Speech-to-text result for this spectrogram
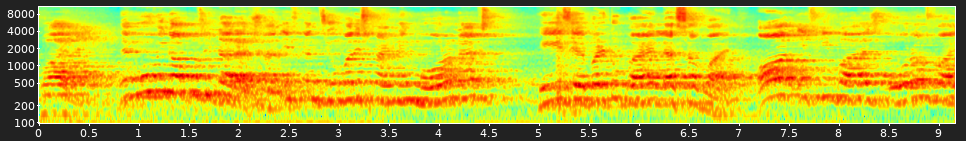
y. They move in opposite direction. If consumer is spending more on x, he is able to buy less of y. Or if he buys more of y,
